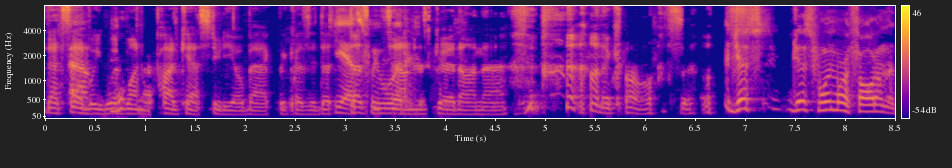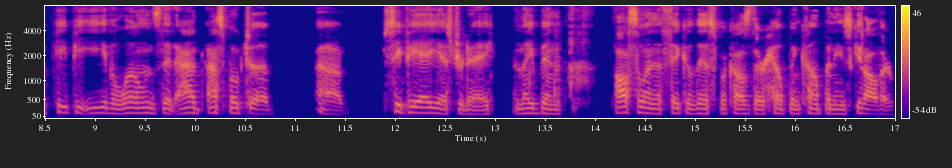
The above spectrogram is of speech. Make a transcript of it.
that said, um, we would want our podcast studio back because it does, yes, doesn't sound as good on a on a call. So just just one more thought on the PPE, the loans that I I spoke to uh, CPA yesterday, and they've been also in the thick of this because they're helping companies get all their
